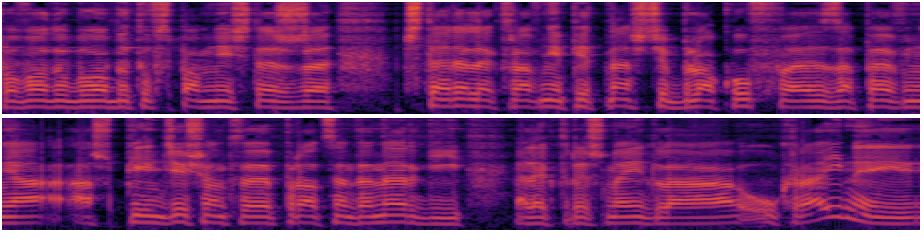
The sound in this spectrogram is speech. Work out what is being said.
powodu byłoby tu wspomnieć też, że cztery elektrownie, 15 bloków zapewnia aż 50% energii elektrycznej dla Ukrainy i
